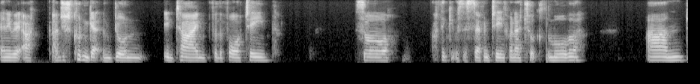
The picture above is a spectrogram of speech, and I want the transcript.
anyway, I, I just couldn't get them done in time for the 14th. So I think it was the 17th when I took them over. And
